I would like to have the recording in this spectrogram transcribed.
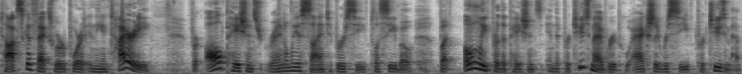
Toxic effects were reported in the entirety for all patients randomly assigned to receive placebo, but only for the patients in the pertuzumab group who actually received pertuzumab.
